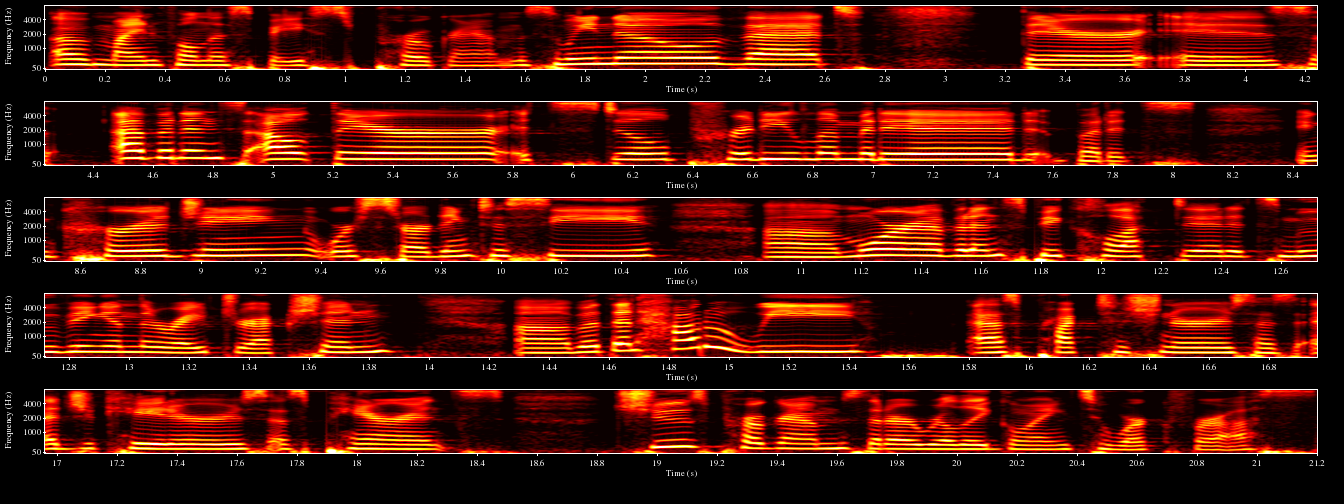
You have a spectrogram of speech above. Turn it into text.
of mindfulness based programs? We know that there is evidence out there. It's still pretty limited, but it's encouraging. We're starting to see uh, more evidence be collected. It's moving in the right direction. Uh, but then, how do we, as practitioners, as educators, as parents, choose programs that are really going to work for us.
